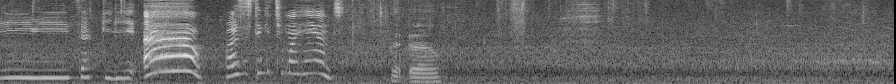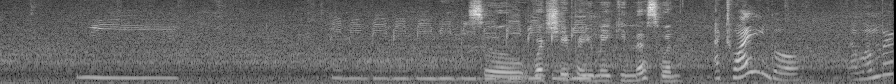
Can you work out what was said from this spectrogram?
Ow! Why is it sticking to my hands? Uh-oh. So, what shape are you making this one? A triangle. Remember?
